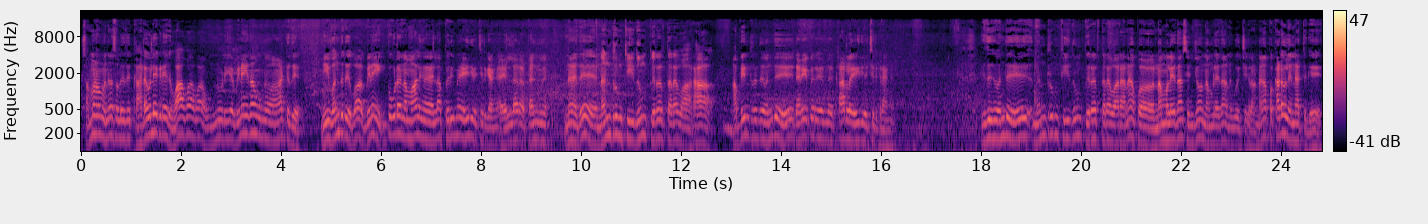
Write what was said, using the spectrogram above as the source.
சமணம் என்ன சொல்லுது? கடவுளே கிடையாது. வா வா வா. உன்னுடைய வினை தான் உன்னை ஆட்டுது. நீ வந்துடு வா வினை. இப்போ கூட நம்ம ஆளுங்க எல்லாம் பெருமையாக எழுதி வச்சிருக்காங்க. எல்லாரும் தன் என்னது? நன்றும் தீதும் பிறர் தர வாரா. அப்படின்றது வந்து நிறைய பேர் இந்த கார்ல எழுதி வச்சிருக்கிறாங்க. இது வந்து நன்றும் தீதும் பிறர் தர வாரானா அப்போ நம்மளே தான் செஞ்சோம் நம்மளே தான் அனுபவிச்சுக்கிறோம்னா அப்போ கடவுள் என்னத்துக்கு?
